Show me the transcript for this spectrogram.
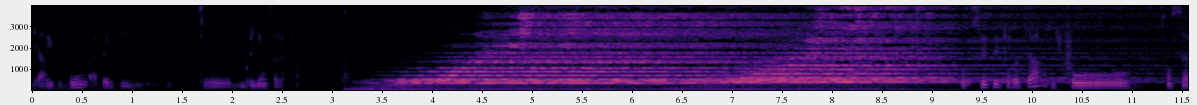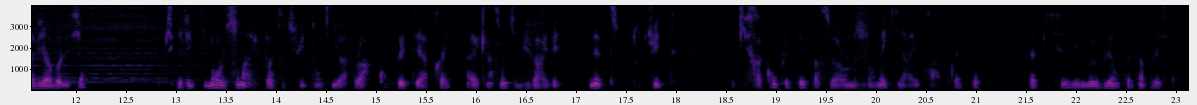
et arrive au bout avec des, petites euh, brillances à la fin. Donc cet effet retard, il faut s'en servir à bon escient, puisqu'effectivement le son n'arrive pas tout de suite, donc il va falloir compléter après avec un son qui lui va arriver net tout de suite, et qui sera complété par ce de journée qui arrivera après pour tapisser et meubler en fait un peu l'espace.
